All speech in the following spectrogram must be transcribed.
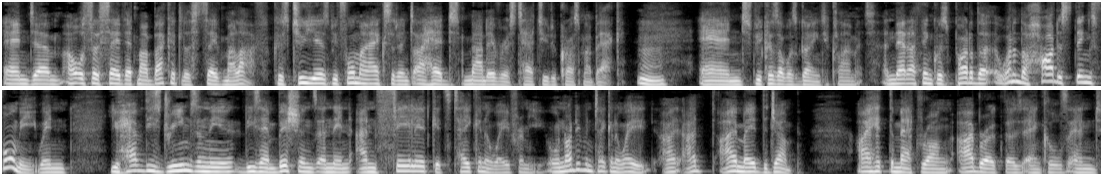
And um, I also say that my bucket list saved my life because two years before my accident, I had Mount Everest tattooed across my back. And because I was going to climb it. And that I think was part of the, one of the hardest things for me when you have these dreams and the, these ambitions and then unfairly it gets taken away from you or not even taken away. I, I, I made the jump. I hit the mat wrong. I broke those ankles and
